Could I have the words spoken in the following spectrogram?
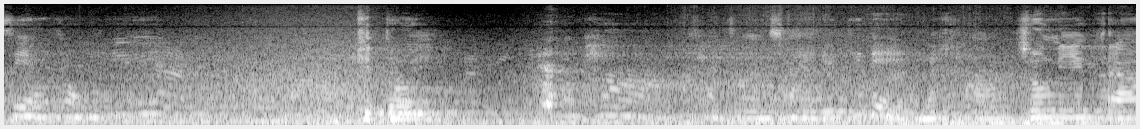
เสียงของพี่คิดตุ้ยนภาค่ะจอนชัยฤทธิเดชนะคะ ช่วงนี้ครับ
